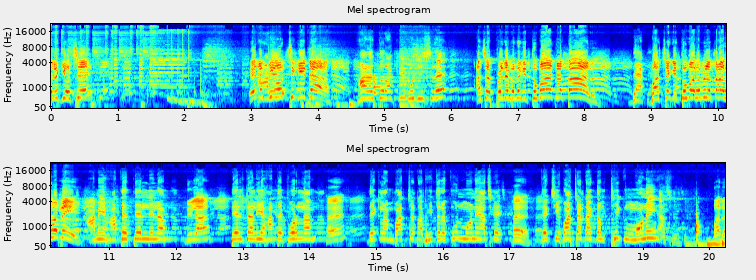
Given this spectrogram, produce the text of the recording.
এটা কি হচ্ছে? এটা কি হচ্ছে কি এটা? আরে তোরা কি বুঝিস রে? আচ্ছা পেটে ব্যথা কি তোমার না তার? দেখ। বাচ্চাকে তোমার হবে না তার হবে? আমি হাতে তেল নিলাম। নীলা? তেলটা নিয়ে হাতে পড়লাম। হ্যাঁ। দেখলাম বাচ্চাটা ভিতরে কোন মনে আছে? হ্যাঁ। দেখছি বাচ্চাটা একদম ঠিক মনেই আছে। মানে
